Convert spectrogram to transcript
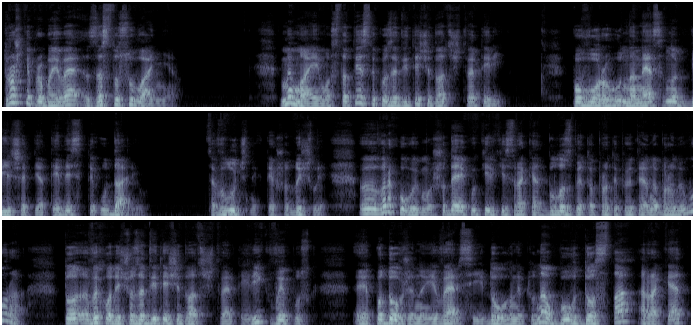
Трошки про бойове застосування. Ми маємо статистику за 2024 рік. По ворогу нанесено більше 50 ударів. Це влучних, тих, що дійшли. Е, Враховуємо, що деяку кількість ракет було збито протиповітряною обороною ворога, то виходить, що за 2024 рік випуск е, подовженої версії довгого Нептуна був до 100 ракет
